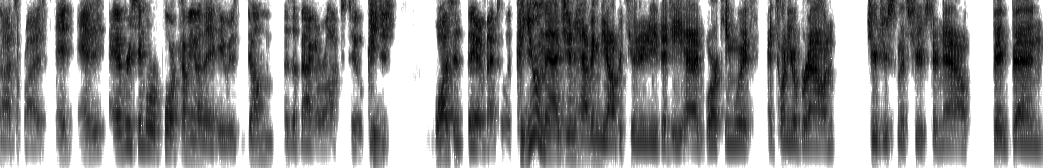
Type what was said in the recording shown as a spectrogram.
Not surprised. And, and every single report coming out of there, he was dumb as a bag of rocks too. He just wasn't there mentally. Could you imagine having the opportunity that he had working with Antonio Brown, Juju Smith-Schuster now, Big Ben,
